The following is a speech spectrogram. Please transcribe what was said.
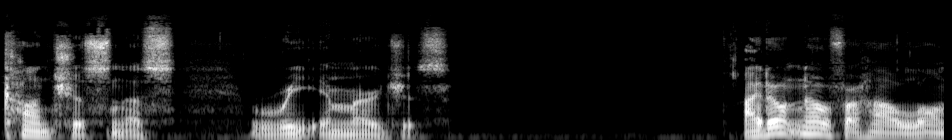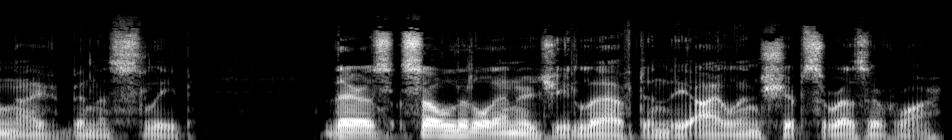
Consciousness re-emerges. I don't know for how long I've been asleep. There's so little energy left in the island ship's reservoir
